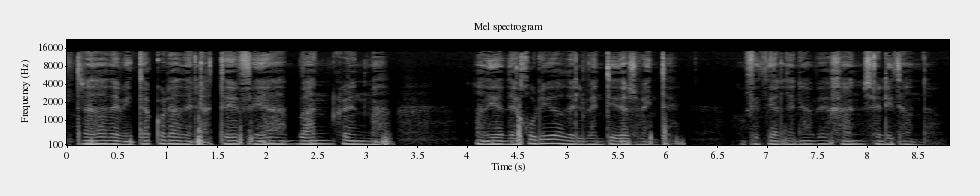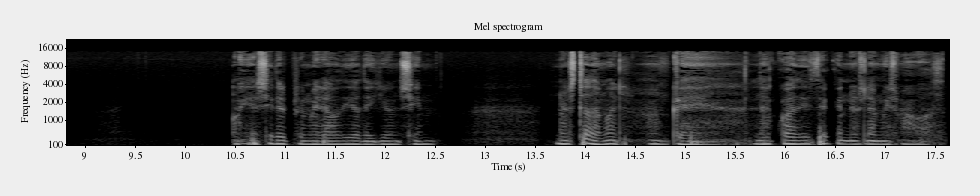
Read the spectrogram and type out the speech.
Entrada de bitácora de la TFA Van Renma a 10 de julio del 2220. Oficial de nave Hans Elizondo. Hoy ha sido el primer audio de Yun Sim. No ha estado mal, aunque la cual dice que no es la misma voz.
